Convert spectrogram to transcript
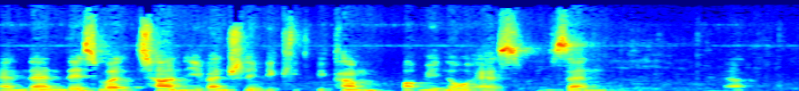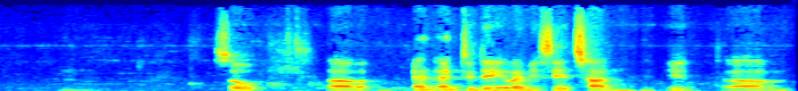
And then this word Chan eventually bec- become what we know as Zen. Yeah? Mm. So, uh, and, and today when we say Chan, it, um,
